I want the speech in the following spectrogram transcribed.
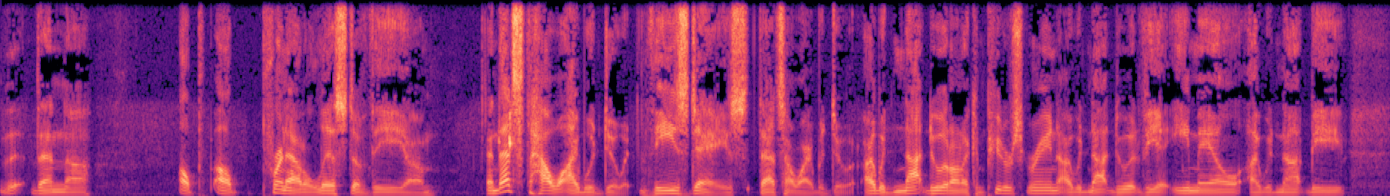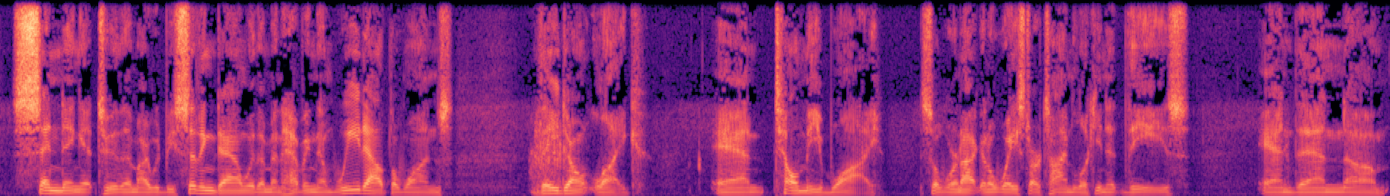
th- then uh, I'll I'll print out a list of the. Um, and that's how I would do it. These days, that's how I would do it. I would not do it on a computer screen. I would not do it via email. I would not be sending it to them. I would be sitting down with them and having them weed out the ones they don't like and tell me why. So we're not going to waste our time looking at these. And then um,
